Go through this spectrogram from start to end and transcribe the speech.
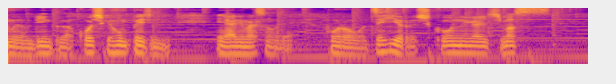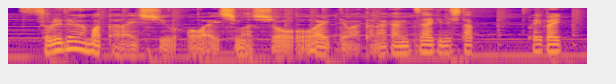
のリンクが公式ホームページに、ありますので、フォローをぜひよろしくお願いします。それではまた来週お会いしましょう。お相手は田中光明でした。バイバイ。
